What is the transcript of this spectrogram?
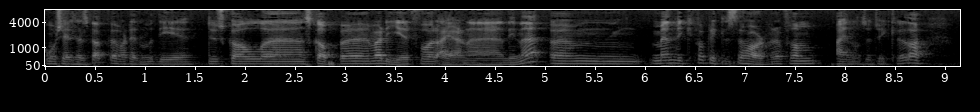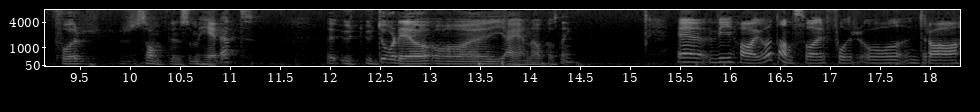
kommersielt selskap. Jeg har vært med de. Du skal uh, skape verdier for eierne dine. Um, men hvilke forpliktelser har dere som eiendomsutviklere da, for samfunnet som helhet? Uh, ut, utover det å, å, gi eierne avkastning? vi har jo et ansvar for å dra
